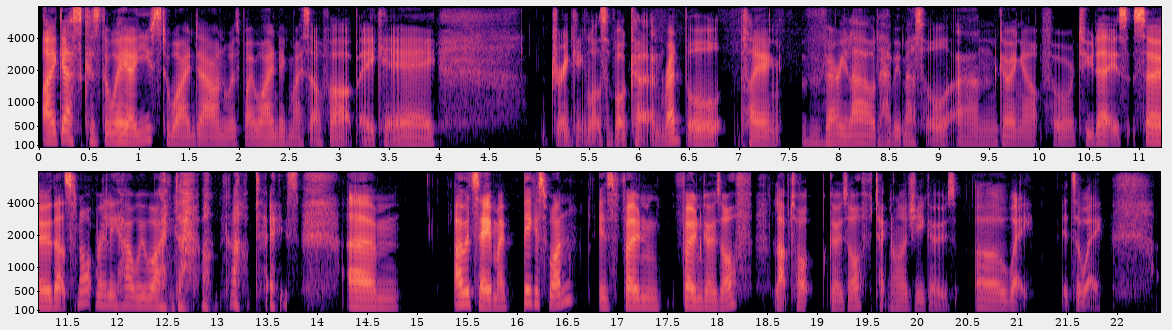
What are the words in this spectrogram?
I guess because the way I used to wind down was by winding myself up, aka drinking lots of vodka and Red Bull, playing very loud heavy metal, and going out for two days. So that's not really how we wind down nowadays. Um, I would say my biggest one is phone phone goes off, laptop goes off, technology goes away. It's away.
